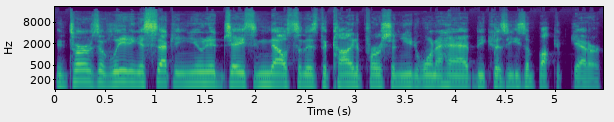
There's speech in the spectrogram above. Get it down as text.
in terms of leading a second unit, Jason Nelson is the kind of person you'd want to have because he's a bucket getter.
